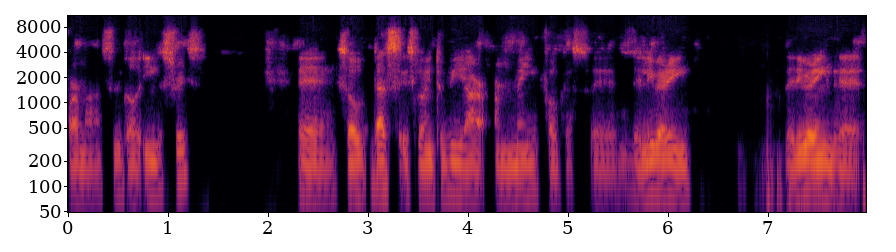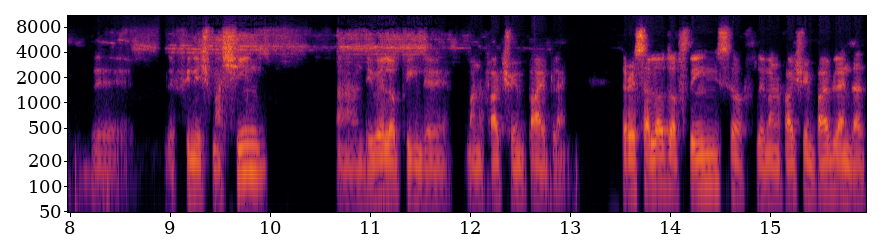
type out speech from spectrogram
pharmaceutical industries. Uh, so that's is going to be our, our main focus, uh, delivering delivering the, the, the finished machine and developing the manufacturing pipeline. There is a lot of things of the manufacturing pipeline that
